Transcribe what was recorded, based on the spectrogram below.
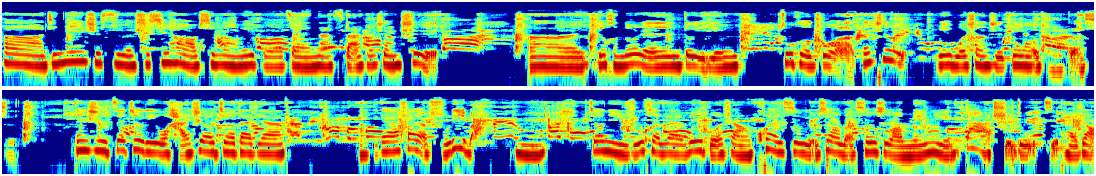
啊，今天是四月十七号，新浪微博在纳斯达克上市。啊，有很多人都已经祝贺过了，但是微博上是跟我有什么关系？但是在这里，我还是要教大家，啊，给大家发点福利吧。嗯，教你如何在微博上快速有效的搜索美女大尺度自拍照。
